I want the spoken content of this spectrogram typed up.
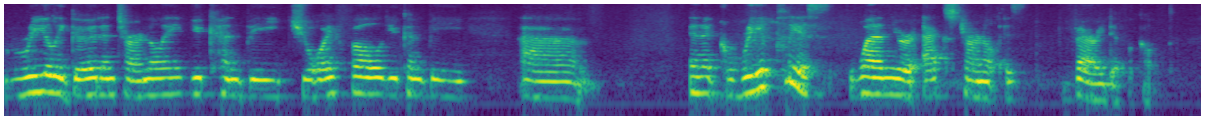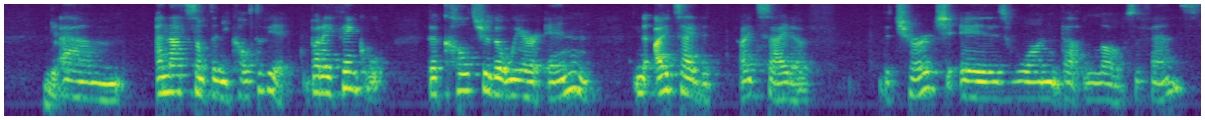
really good internally. You can be joyful. You can be um, in a great place when your external is very difficult. Yeah. Um, and that's something you cultivate. But I think the culture that we are in, outside the outside of the church, is one that loves offense,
